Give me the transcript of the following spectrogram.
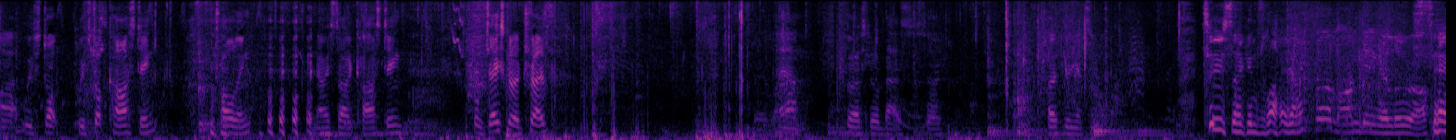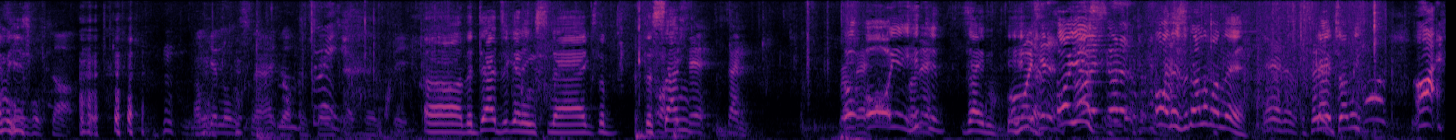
Uh, we've stopped. We've stopped casting, trolling. now we started casting. Well, Jake's got a trev. First little baz. So hopefully we get some more. Two seconds later. Time I'm getting a lure off. Sammy's- Sam hooks up. I'm getting all the snags off and. Sam's catching the fish. Uh, the dads are getting snags. The the son. There, Zayden. Oh, oh, yeah, you hit it, Zayden. You Oh, hit I hit it. Oh, yes. Oh, there's another one there. Yeah, there's Go, Tommy. Alright,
